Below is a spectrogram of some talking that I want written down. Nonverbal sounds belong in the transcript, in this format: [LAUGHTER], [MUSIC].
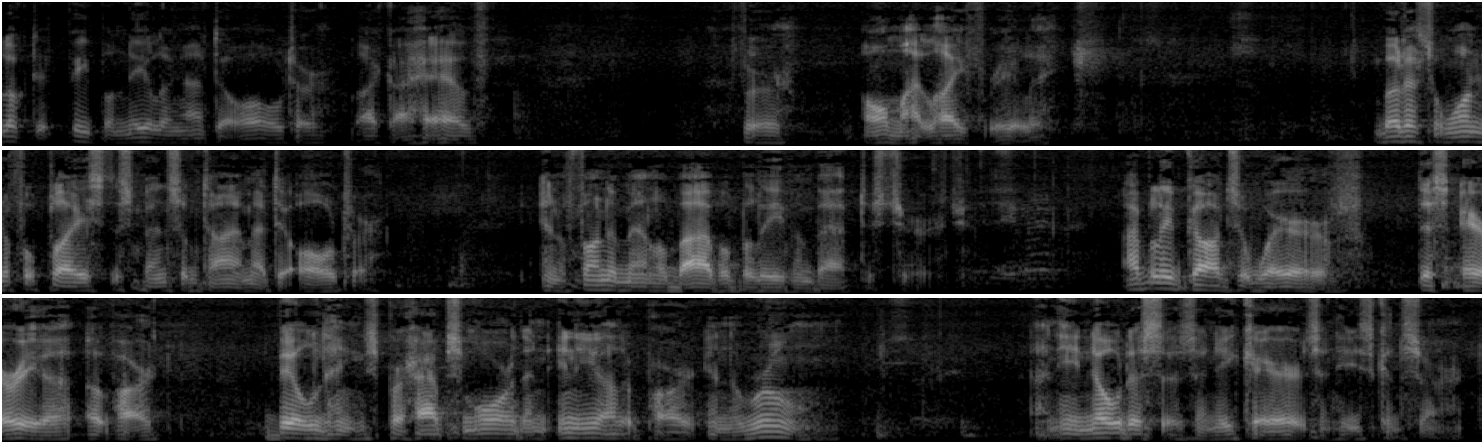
looked at people kneeling at the altar like I have for all my life, really. But it's a wonderful place to spend some time at the altar in a fundamental Bible believing Baptist church. I believe God's aware of this area of our buildings, perhaps more than any other part in the room. And He notices and He cares and He's concerned.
